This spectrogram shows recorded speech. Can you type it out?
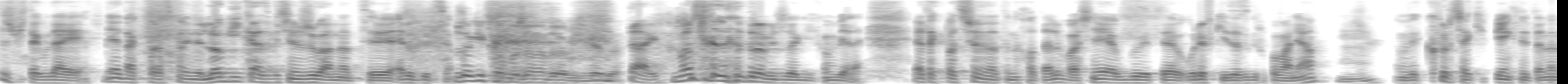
Też mi tak wydaje. Jednak po raz kolejny logika zwyciężyła nad y, erudycją. Logiką można nadrobić wiedzę. Tak, można nadrobić logiką wiele. Ja tak patrzyłem na ten hotel właśnie, jak były te urywki ze zgrupowania. Mhm. Mówię, kurczę, jaki piękny ten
